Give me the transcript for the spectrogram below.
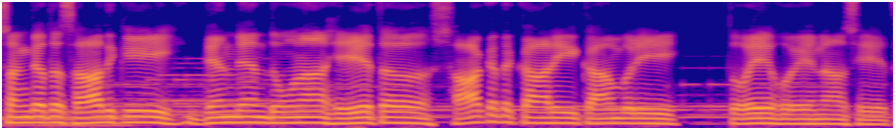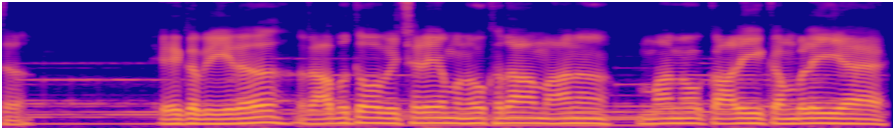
ਸੰਗਤ ਸਾਧ ਕੀ ਦਿਨ ਦਿਨ ਦੂਣਾ ਹੇਤ ਸਾਖਤ ਕਾਰੀ ਕਾਂਬਰੀ ਤੋਏ ਹੋਏ ਨਾ ਸੇਤ। ਏ ਕਬੀਰ ਰੱਬ ਤੋਂ ਵਿਛੜੇ ਮਨੁੱਖ ਦਾ ਮਨ ਮਾਨੋ ਕਾਲੀ ਕੰਬਲੀ ਹੈ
